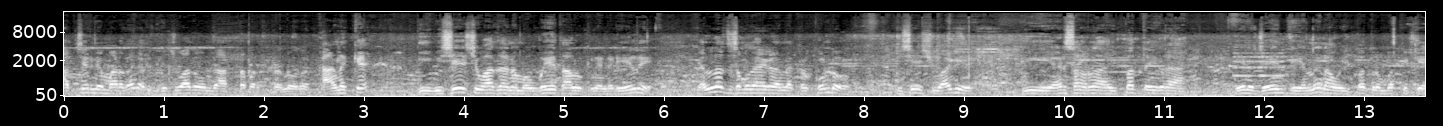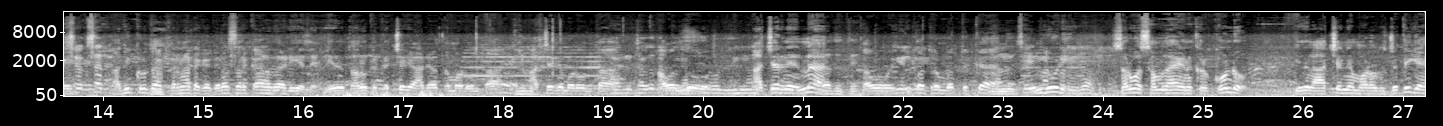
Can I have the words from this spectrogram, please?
ಆಚರಣೆ ಮಾಡಿದಾಗ ಅದಕ್ಕೆ ನಿಜವಾದ ಒಂದು ಅರ್ಥ ಬರ್ತದೆ ಅನ್ನೋದರ ಕಾರಣಕ್ಕೆ ಈ ವಿಶೇಷವಾದ ನಮ್ಮ ಉಭಯ ತಾಲೂಕಿನ ನಡೆಯಲ್ಲಿ ಎಲ್ಲ ಸಮುದಾಯಗಳನ್ನು ಕರ್ಕೊಂಡು ವಿಶೇಷವಾಗಿ ಈ ಎರಡು ಸಾವಿರದ ಇಪ್ಪತ್ತೈದರ ಏನು ಜಯಂತಿಯನ್ನು ನಾವು ಇಪ್ಪತ್ತೊಂಬತ್ತಕ್ಕೆ ಅಧಿಕೃತ ಕರ್ನಾಟಕ ಗಣ ಸರ್ಕಾರದ ಅಡಿಯಲ್ಲಿ ಏನು ತಾಲೂಕು ಕಚೇರಿ ಆಡಳಿತ ಮಾಡುವಂಥ ಆಚರಣೆ ಮಾಡುವಂಥ ಆ ಒಂದು ಆಚರಣೆಯನ್ನು ನಾವು ಇಪ್ಪತ್ತೊಂಬತ್ತಕ್ಕೆ ಮುಂದೂಡಿ ಸರ್ವ ಸಮುದಾಯವನ್ನು ಕರ್ಕೊಂಡು ಇದನ್ನು ಆಚರಣೆ ಮಾಡೋದ್ರ ಜೊತೆಗೆ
